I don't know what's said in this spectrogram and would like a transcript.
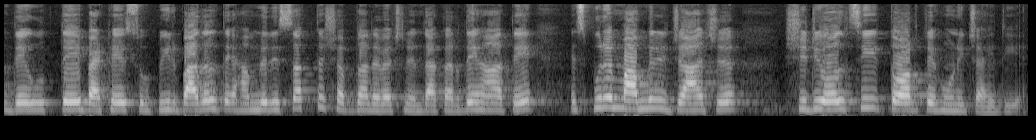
ਦੇ ਉੱਤੇ ਬੈਠੇ ਸੁਖਬੀਰ ਬਾਦਲ ਤੇ ਹਮਲੇ ਦੀ ਸਖਤ ਸ਼ਬਦਾਂ ਦੇ ਵਿੱਚ ਨਿੰਦਾ ਕਰਦੇ ਹਾਂ ਅਤੇ ਇਸ ਪੂਰੇ ਮਾਮਲੇ ਦੀ ਜਾਂਚ ਸ਼ਡਿਊਲਸੀ ਤੌਰ ਤੇ ਹੋਣੀ ਚਾਹੀਦੀ ਹੈ।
